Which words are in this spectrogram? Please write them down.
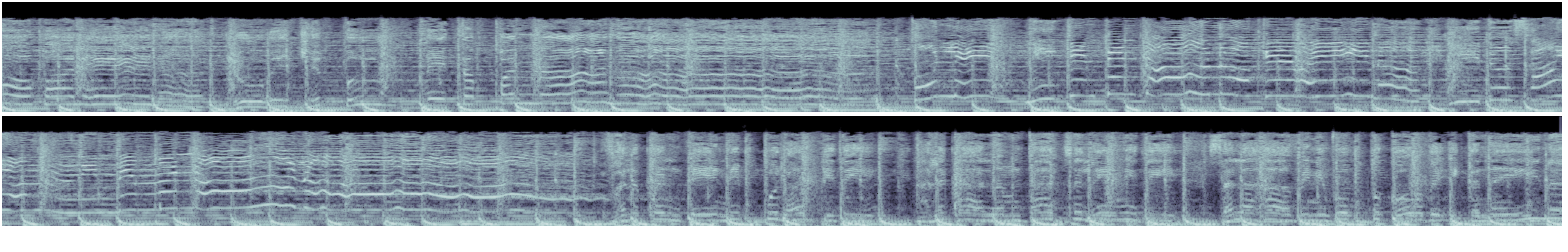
కోపాలేనా? తప్పన్నా? సలహా విని ఒప్పుకోవే ఇకనైనా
